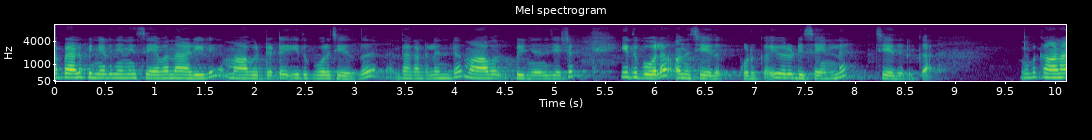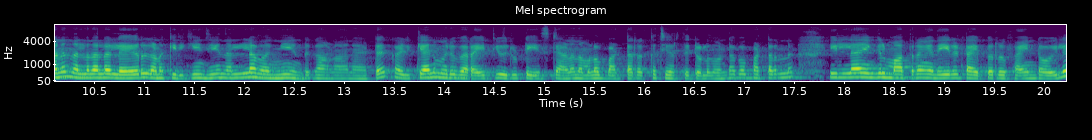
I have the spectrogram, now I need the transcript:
അപ്പോഴാണ് പിന്നീട് ഞാൻ ഈ സേവനാഴിയിൽ മാവ് ഇട്ടിട്ട് ഇതുപോലെ ചെയ്തത്. എന്താ കണ്ടല്ലോ എന്നിട്ട് മാവ് പിഴിഞ്ഞതിന് ശേഷം ഇതുപോലെ ഒന്ന് ചെയ്ത് കൊടുക്കുക. ഈ ഒരു ഡിസൈനിൽ ചെയ്തെടുക്കുക. അപ്പോൾ കാണാനും നല്ല നല്ല ലെയർ കണക്കിരിക്കുകയും ചെയ്യും. നല്ല ഭംഗിയുണ്ട് കാണാനായിട്ട്. കഴിക്കാനും ഒരു വെറൈറ്റി ഒരു ടേസ്റ്റാണ് നമ്മൾ ബട്ടറൊക്കെ ചേർത്തിട്ടുള്ളതുകൊണ്ട്. അപ്പോൾ ബട്ടറിന് ഇല്ല എങ്കിൽ മാത്രം ഏതെങ്കിലും ടൈപ്പ് റിഫൈൻഡ് ഓയിൽ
